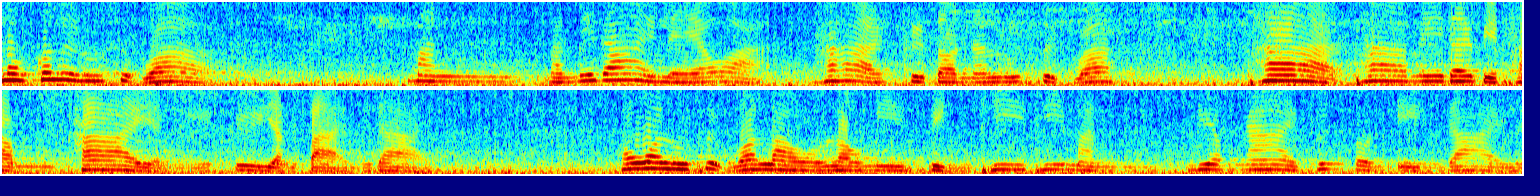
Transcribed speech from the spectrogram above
เราก็เลยรู้สึกว่ามันมันไม่ได้แล้วอะ้าคือตอนนั้นรู้สึกว่าถ้าถ้าไม่ได้ไปทำค่ายอย่างนี้คือยังตายไม่ได้ เพราะว่ารู้สึกว่าเราเรามีสิ่งที่ที่มันเรียบง่ายพึ่งตนเองได้อะไร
